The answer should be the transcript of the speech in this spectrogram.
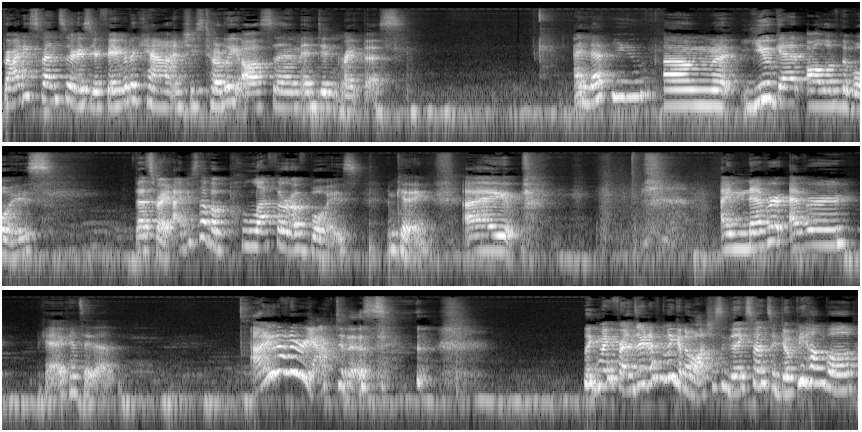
Brady Spencer is your favorite account and she's totally awesome and didn't write this. I love you. Um, you get all of the boys. That's right, I just have a plethora of boys. I'm kidding. I, I never ever, okay, I can't say that. I don't even know how to react to this. like my friends are definitely gonna watch this and be like, Spencer, don't be humble.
